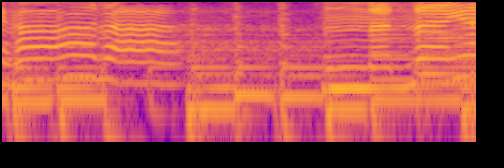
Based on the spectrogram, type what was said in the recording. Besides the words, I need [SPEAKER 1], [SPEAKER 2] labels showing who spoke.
[SPEAKER 1] ಹರಿಹಾರ ನನ್ನಯ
